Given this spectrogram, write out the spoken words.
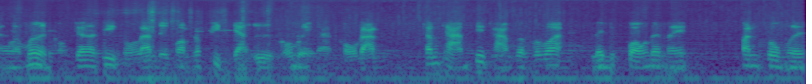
ทางละเมิดของเจ้าหน้าที่ของรัฐหรือความรับผิดอย่างอื่นของหน่วยงานของรัฐคำถามที่ถามกันเพราะว่าเราจะฟ้องได้ไหมฟันธงเลย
